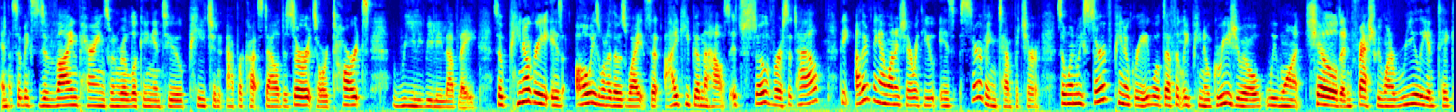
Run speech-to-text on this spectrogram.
And so it makes divine pairings when we're looking into peach and apricot style desserts or tarts. Really, really lovely. So Pinot Gris is always one of those whites that I keep in the house. It's so versatile. The other thing I want to share with you is serving temperature. So when we serve Pinot Gris, well, definitely Pinot Grigio, we want chilled and fresh. We want to really take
